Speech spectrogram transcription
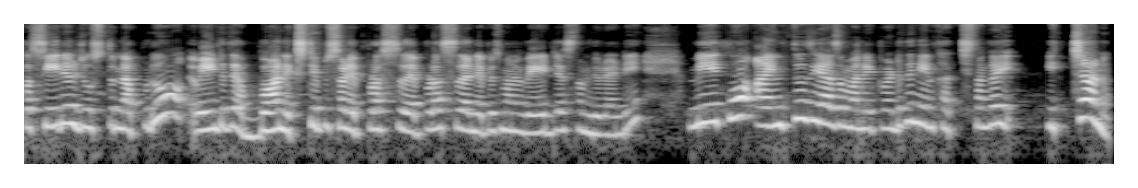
ఒక సీరియల్ చూస్తున్నప్పుడు ఏంటిది? అబ్బా నెక్స్ట్ ఎపిసోడ్ ఎప్పుడు వస్తుంది ఎప్పుడు వస్తుంది అని చెప్పేసి మనం వెయిట్ చేస్తాం చూడండి. మీకు ఆ ఎంతూజియాజం అనేటువంటిది నేను ఖచ్చితంగా ఇచ్చాను.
